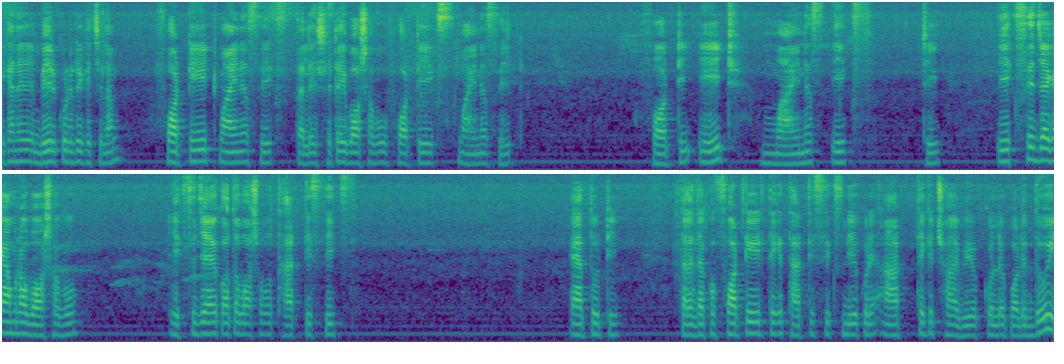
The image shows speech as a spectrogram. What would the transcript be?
এখানে বের করে রেখেছিলাম? ফর্টি এইট মাইনাস সিক্স তাহলে সেটাই বসাবো forty X minus eight forty eight minus X টি এক্সের জায়গায় আমরা বসাবো। এক্সের জায়গায় কত বসাবো? থার্টি সিক্স এতটি। তাহলে দেখো ফর্টি এইট থেকে থার্টি সিক্স বিয়োগ করে আট থেকে ছয় বিয়োগ করলে পরে দুই,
